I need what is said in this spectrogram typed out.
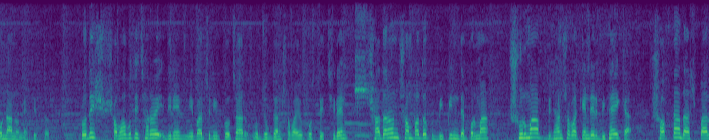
অন্যান্য নেতৃত্ব। প্রদেশ সভাপতি ছাড়াও এদিনের নির্বাচনী প্রচার ও যোগদান সভায় উপস্থিত ছিলেন সাধারণ সম্পাদক বিপিন দেববর্মা, সুরমা বিধানসভা কেন্দ্রের বিধায়িকা স্বপ্না দাসপাল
